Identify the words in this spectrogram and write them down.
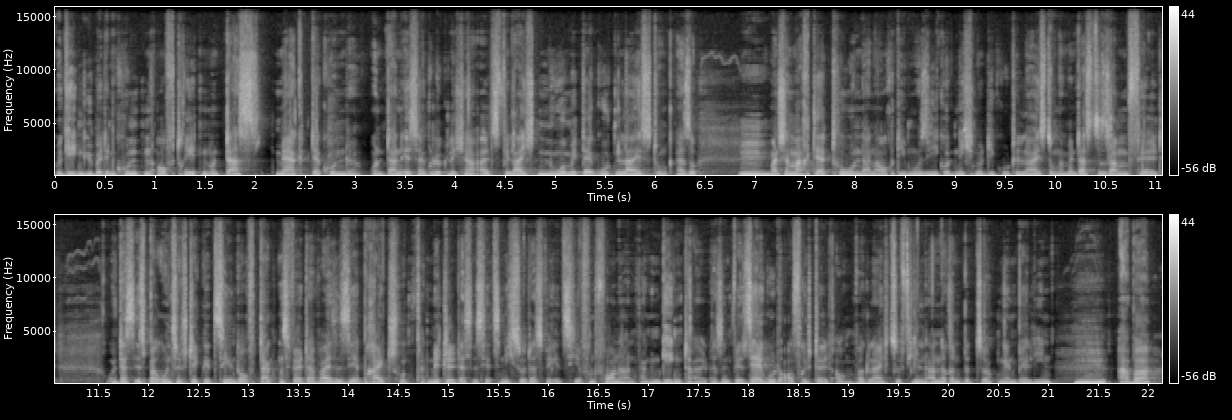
gegenüber dem Kunden auftreten und das merkt der Kunde. Und dann ist er glücklicher als vielleicht nur mit der guten Leistung. Also mhm. manchmal macht der Ton dann auch die Musik und nicht nur die gute Leistung. Und wenn das zusammenfällt, und das ist bei uns in Steglitz-Zehlendorf dankenswerterweise sehr breit schon vermittelt. Das ist jetzt nicht so, dass wir jetzt hier von vorne anfangen. Im Gegenteil, da sind wir sehr gut aufgestellt, auch im Vergleich zu vielen anderen Bezirken in Berlin. Mhm. Aber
